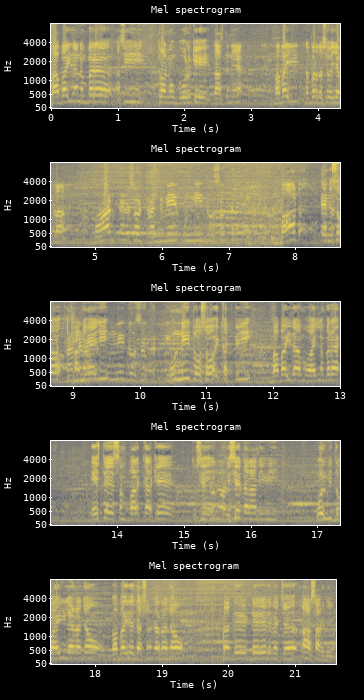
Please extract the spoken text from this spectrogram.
ਬਾਬਾ ਜੀ ਦਾ ਨੰਬਰ ਅਸੀਂ ਤੁਹਾਨੂੰ ਬੋਲ ਕੇ ਦੱਸ ਦਿੰਦੇ ਆ। ਬਾਬਾ ਜੀ ਨੰਬਰ ਦੱਸਿਓ ਜੀ ਆਪਣਾ। 62398 19231 62398 ਜੀ। 19231 19231 ਬਾਬਾ ਜੀ ਦਾ ਮੋਬਾਈਲ ਨੰਬਰ ਹੈ। ਇਸ ਤੇ ਸੰਪਰਕ ਕਰਕੇ ਤੁਸੀਂ ਕਿਸੇ ਤਰ੍ਹਾਂ ਦੀ ਵੀ ਕੋਈ ਵੀ ਦਵਾਈ ਲੈਣਾ ਚਾਹੋ ਬਾਬਾ ਜੀ ਦੇ ਦਰਸ਼ਨ ਕਰਨਾ ਚਾਹੋ ਤਾਂ ਡੇਰੇ ਦੇ ਵਿੱਚ ਆ ਸਕਦੇ ਹੋ।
